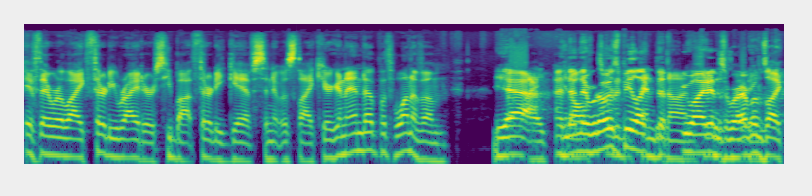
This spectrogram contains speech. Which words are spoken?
if there were like 30 writers he bought 30 gifts and it was like you're gonna end up with one of them yeah like, and then there would always be like the few items where everyone's like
